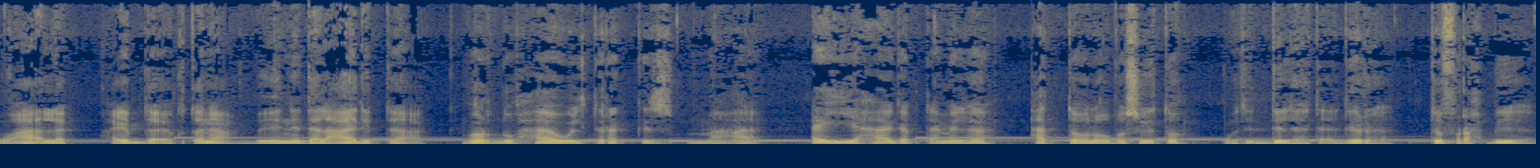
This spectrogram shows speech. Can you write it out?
وعقلك هيبدأ يقتنع بإن ده العادي بتاعك. برضو حاول تركز مع أي حاجة بتعملها حتى ولو بسيطة وتديلها تقديرها وتفرح بيها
